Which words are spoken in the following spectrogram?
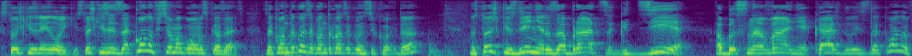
с точки зрения логики. С точки зрения законов все могу вам сказать. Закон такой, закон такой, закон такой, да? Но с точки зрения разобраться, где обоснование каждого из законов,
